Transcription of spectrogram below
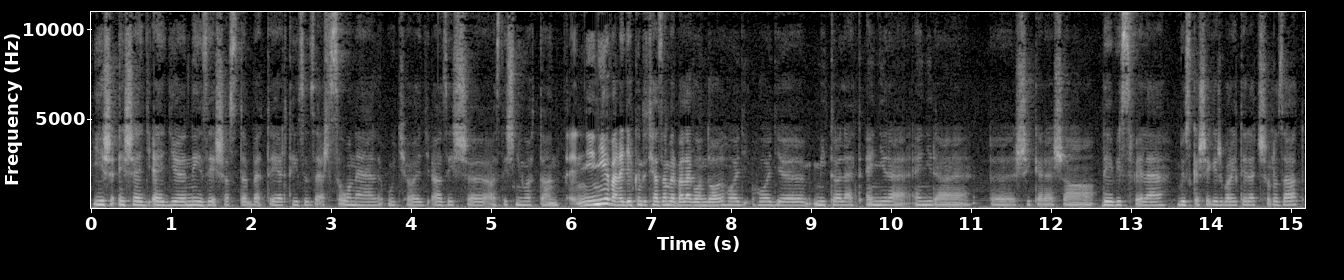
és, és egy, egy nézés az többet ér tízezer szónál, úgyhogy az is, azt is nyugodtan. Nyilván egyébként, hogyha az ember belegondol, hogy, hogy mitől lett ennyire, ennyire sikeres a Davis féle büszkeség és balítélet sorozat,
